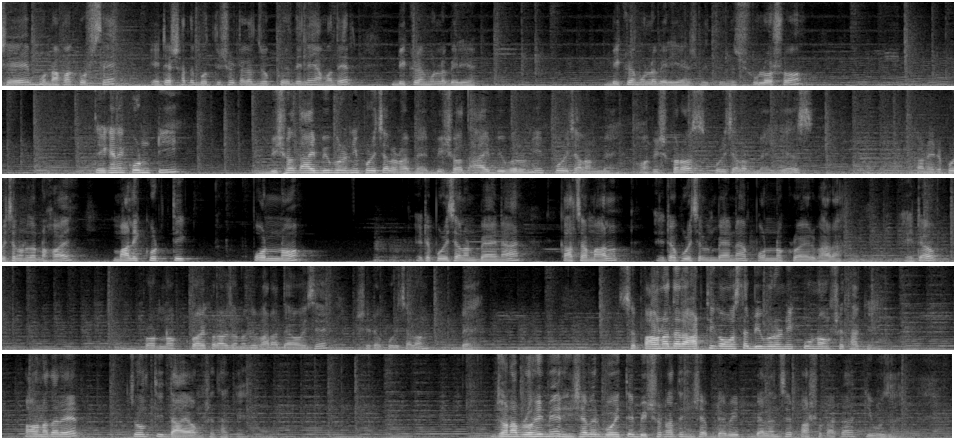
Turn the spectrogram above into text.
সে মুনাফা করছে, এটার সাথে বত্রিশশো টাকা যোগ করে দিলে আমাদের বিক্রয় মূল্য বেরিয়ে, বিক্রয় মূল্য বেরিয়ে আসবে। ষোলোশো, তো এখানে কোনটি? বিশদ আয় বিবরণী পরিচালনা ব্যয়, বিশদ আয় বিবরণী পরিচালন ব্যয়, অফিস খরচ পরিচালন ব্যয় গ্যাস কারণ এটা পরিচালনার জন্য হয় মালিক কর্তৃক পণ্য, এটা পরিচালন ব্যয় না, কাঁচামাল, এটা পরিচালন ব্যয় না, পণ্য ক্রয়ের ভাড়া। এটাও পণ্য ক্রয় করার জন্য যে ভাড়া দেওয়া হয়েছে, সেটা পরিচালন ব্যয়। সে পাওনাদার আর্থিক অবস্থার বিবরণী কোন অংশে থাকে? পাওনাদারের চলতি দায় অংশে থাকে। জনাব রহিমের হিসাবের বইতে বিশ্বনাথের হিসাব ডেবিট ব্যালেন্সে পাঁচশো টাকা, কি বোঝায়?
